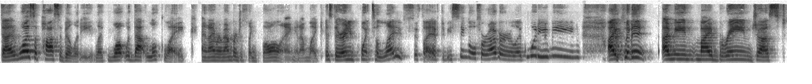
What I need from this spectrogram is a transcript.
that was a possibility. Like, what would that look like? And I remember just like bawling. And I'm like, is there any point to life if I have to be single forever? Like, what do you mean? I couldn't, I mean, my brain just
